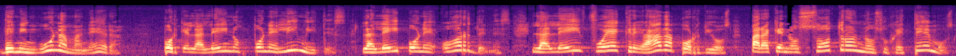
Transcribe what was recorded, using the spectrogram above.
de ninguna manera porque la ley nos pone límites, la ley pone órdenes, la ley fue creada por Dios para que nosotros nos sujetemos.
